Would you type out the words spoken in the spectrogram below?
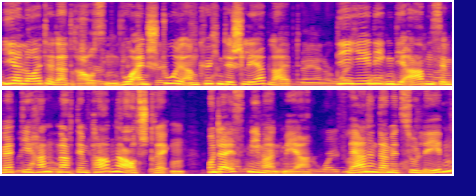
Ihr Leute da draußen, wo ein Stuhl am Küchentisch leer bleibt. Diejenigen, die abends im Bett die Hand nach dem Partner ausstrecken. Und da ist niemand mehr. Lernen damit zu leben?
